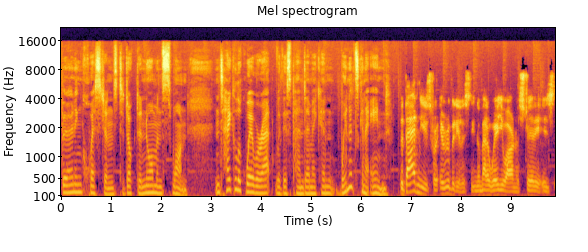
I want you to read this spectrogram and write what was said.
burning questions to Dr. Norman Swan and take a look where we're at with this pandemic and when it's going to end. The bad news for everybody listening, no matter where you are in Australia, is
